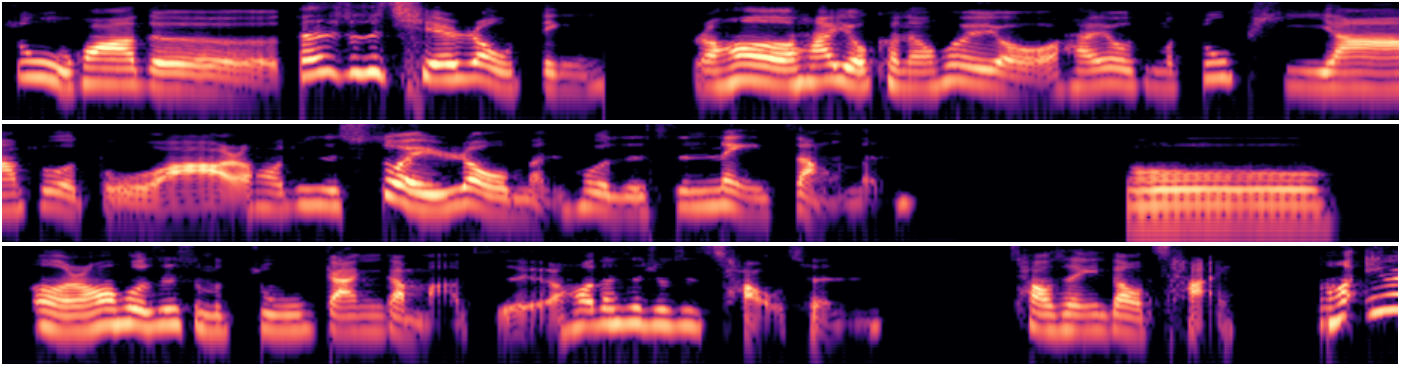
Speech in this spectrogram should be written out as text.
猪五花的，但是就是切肉丁，然后它有可能会有还有什么猪皮啊、猪耳朵啊，然后就是碎肉们或者是内脏们，哦，嗯，然后或者是什么猪肝干嘛之类的，然后但是就是炒成炒成一道菜，然后因为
